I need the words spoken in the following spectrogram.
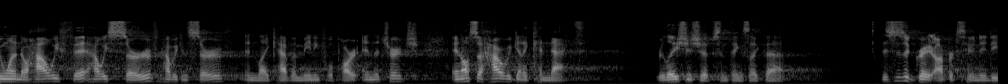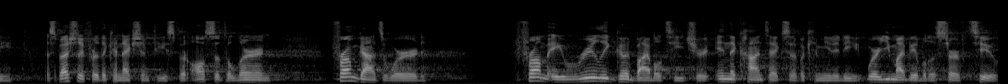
We want to know how we fit, how we serve, how we can serve and like have a meaningful part in the church, and also how are we going to connect relationships and things like that. This is a great opportunity, especially for the connection piece, but also to learn from God's word from a really good Bible teacher in the context of a community where you might be able to serve too.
